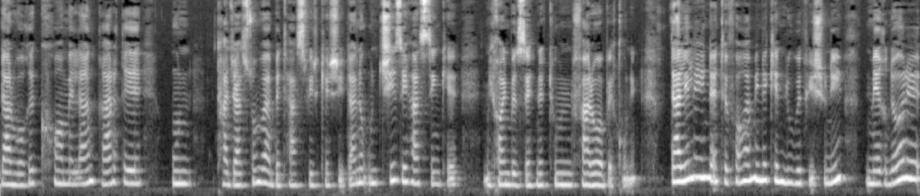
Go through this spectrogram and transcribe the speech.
در واقع کاملا غرق اون تجسم و به تصویر کشیدن اون چیزی هستین که می‌خواین به ذهنتون فرا بخونین. دلیل این اتفاق هم اینه که لوب پیشونی مقدار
